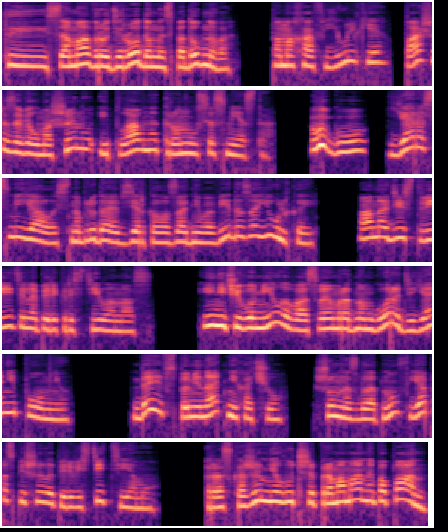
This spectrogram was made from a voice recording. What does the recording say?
«Ты сама вроде родом из подобного?» Помахав Юльке, Паша завел машину и плавно тронулся с места. «Угу!» Я рассмеялась, наблюдая в зеркало заднего вида за Юлькой. Она действительно перекрестила нас. И ничего милого о своем родном городе я не помню. Да и вспоминать не хочу. Шумно сглотнув, я поспешила перевести тему. «Расскажи мне лучше про маман и папан.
